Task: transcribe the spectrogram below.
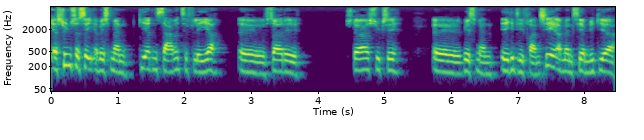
Jeg synes at se, at hvis man giver den samme til flere, øh, så er det større succes, øh, hvis man ikke differentierer, man siger, at vi giver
